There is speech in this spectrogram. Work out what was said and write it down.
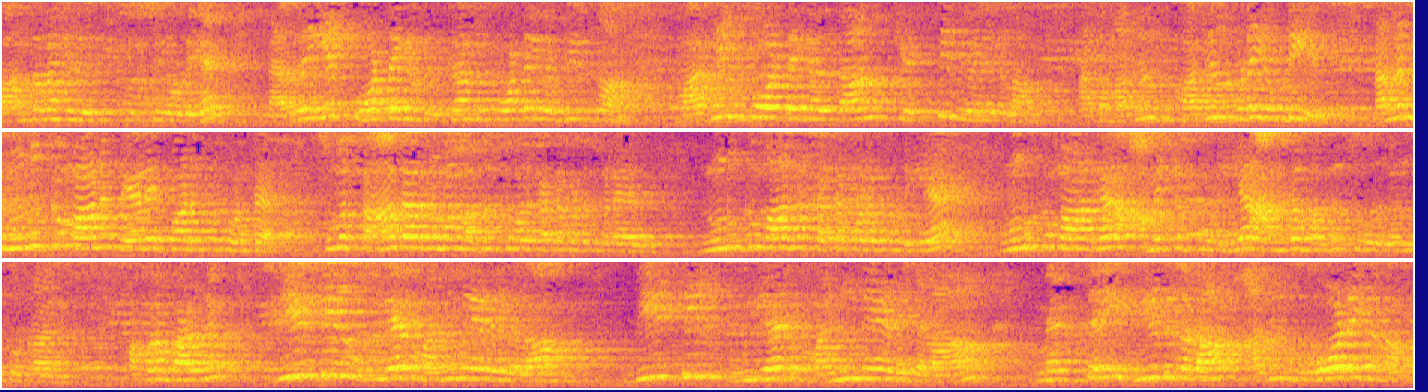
பாஞ்சலம் குறிச்சிகளுடைய நிறைய கோட்டைகள் இருக்கு. அந்த கோட்டைகள் எப்படி இருக்கான் மதில் கோட்டைகள் தான் கெட்டி வேலைகளாம். அந்த மதில் மதில் கூட எப்படி? நல்ல நுணுக்கமான வேலைப்பாடுகள் கொண்ட சும்மா சாதாரணமா மதில் சுவர் கட்டப்பட்டது கிடையாது. நுணுக்கமாக கட்டப்படக்கூடிய நுணுக்கமாக அமைக்கக்கூடிய அந்த மதில் சுவர்கள்னு சொல்றாங்க. அப்புறம் பாருங்க வீட்டில் உயர் மணிமேடைகளாம். வீட்டில் உயர் மணிமேடைகளாம் மெத்தை வீடுகளாம் அதில் ஓடைகளாம்.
